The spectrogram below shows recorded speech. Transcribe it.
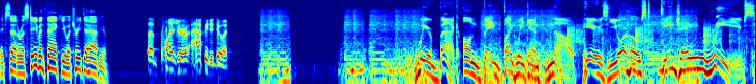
etc. Stephen, thank you. A treat to have you. A pleasure. Happy to do it. We're back on Big Fight Weekend. Now, here's your host, TJ Reeves.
